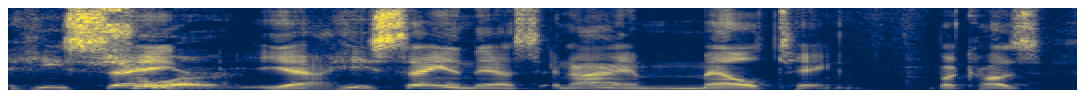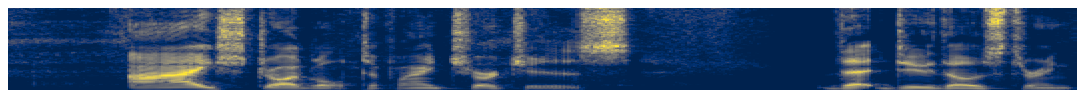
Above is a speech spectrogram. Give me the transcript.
he's saying, sure. yeah, he's saying this, and I am melting because I struggle to find churches that do those three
